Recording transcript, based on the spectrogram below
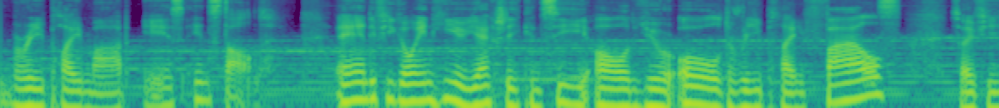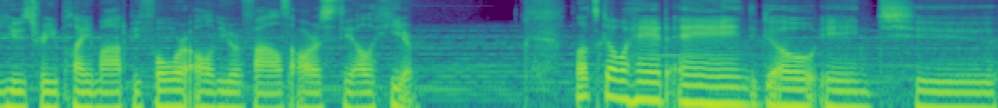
replay mod is installed. And if you go in here, you actually can see all your old replay files. So if you used replay mod before, all your files are still here. Let's go ahead and go into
